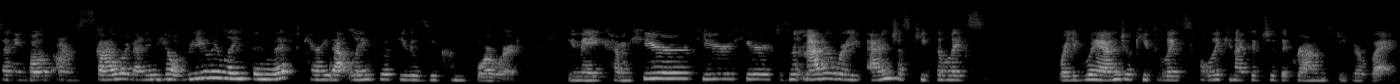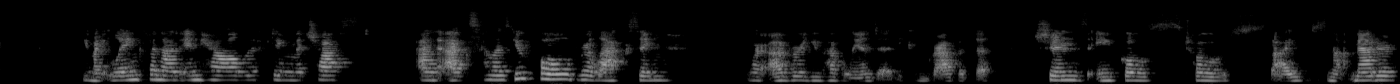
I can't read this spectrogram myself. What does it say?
Sending both arms skyward and inhale, really lengthen, lift. Carry that length with you as you come forward. You may come here, here, here. It doesn't matter where you end, just keep the legs where you land. You'll keep the legs fully connected to the ground either way. You might lengthen on inhale, lifting the chest, and exhale as you fold, relaxing wherever you have landed. You can grab at the shins, ankles, toes, thighs, does not matter.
